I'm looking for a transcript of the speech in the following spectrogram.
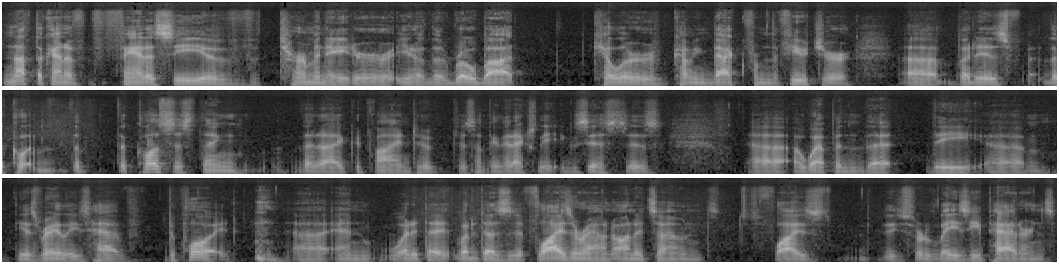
not the kind of fantasy of Terminator, you know, the robot killer coming back from the future, uh, but is the, the, the, closest thing that I could find to, to something that actually exists is uh, a weapon that the, um, the Israelis have deployed. Uh, and what it, what it does is it flies around on its own, flies these sort of lazy patterns,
